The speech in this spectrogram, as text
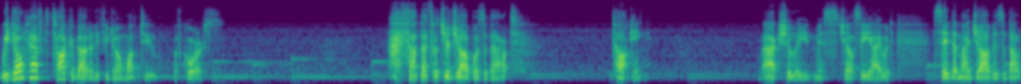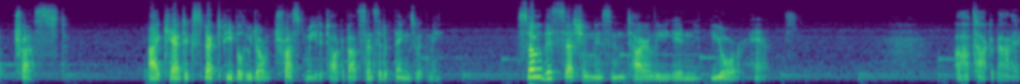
We don't have to talk about it if you don't want to, of course. I thought that's what your job was about. Talking. Actually, Miss Chelsea, I would say that my job is about trust. I can't expect people who don't trust me to talk about sensitive things with me. So this session is entirely in your hands. I'll talk about it.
